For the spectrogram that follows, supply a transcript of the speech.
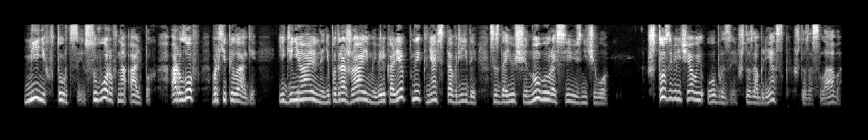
Миних в Турции, Суворов на Альпах, Орлов в архипелаге и гениальный, неподражаемый, великолепный князь Тавриды, создающий новую Россию из ничего. Что за величавые образы, что за блеск, что за слава!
